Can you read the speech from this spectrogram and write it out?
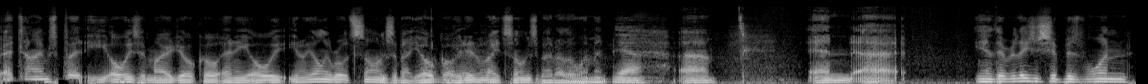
at times, but he always admired Yoko, and he always, you know, he only wrote songs about Yoko. About he didn't yeah. write songs about other women. Yeah. Um, and uh, you know, their relationship is one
